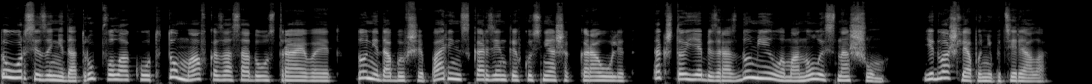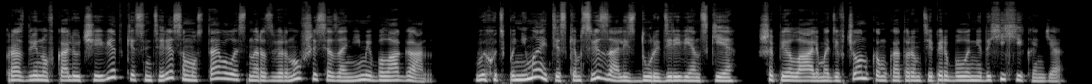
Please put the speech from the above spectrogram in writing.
То Орсизы недотруп волокут, то Мавка засаду устраивает, то недобывший парень с корзинкой вкусняшек караулит. Так что я без раздумий ломанулась на шум. Едва шляпу не потеряла. Раздвинув колючие ветки, с интересом уставилась на развернувшийся за ними балаган. «Вы хоть понимаете, с кем связались, дуры деревенские?» – шипела Альма девчонкам, которым теперь было не до хихиканья.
